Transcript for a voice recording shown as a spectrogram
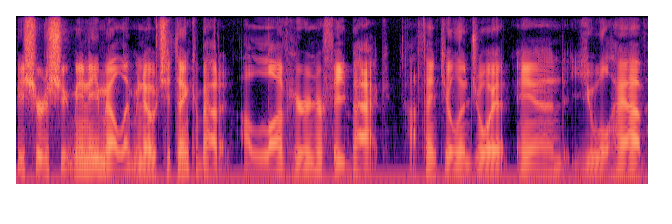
be sure to shoot me an email. Let me know what you think about it. I love hearing your feedback. I think you'll enjoy it and you will have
